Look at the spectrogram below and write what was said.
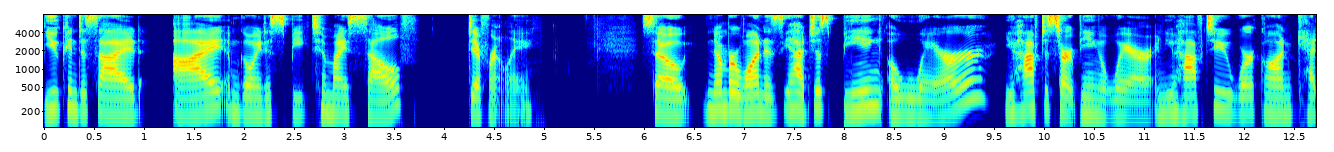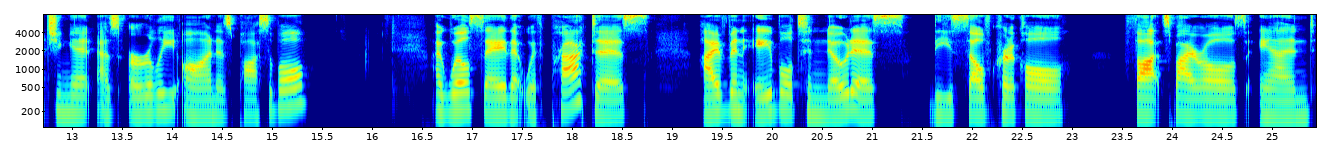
you can decide, I am going to speak to myself differently. So, number one is, yeah, just being aware. You have to start being aware and you have to work on catching it as early on as possible I will say that with practice, I've been able to notice these self critical thought spirals and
